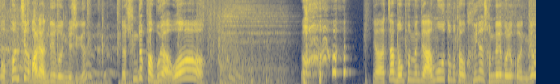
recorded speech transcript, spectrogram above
와 펀치가 말이 안 되거든요 지금? 야 충격파 뭐야 와! 야, 짭 원펀맨인데 아무것도 못하고 그냥 전멸해버렸거든요?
